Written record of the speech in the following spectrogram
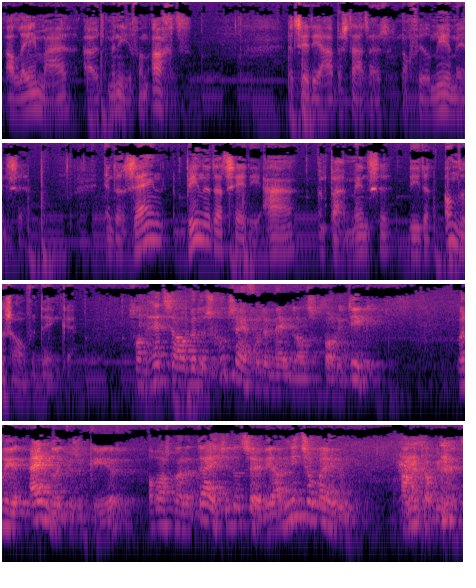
alleen maar uit meneer Van Acht. Het CDA bestaat uit nog veel meer mensen. En er zijn binnen dat CDA een paar mensen die er anders over denken. Van het zou wel eens goed zijn voor de Nederlandse politiek. Wanneer eindelijk eens een keer, al was het maar een tijdje, dat CDA niet zou meedoen aan het kabinet.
